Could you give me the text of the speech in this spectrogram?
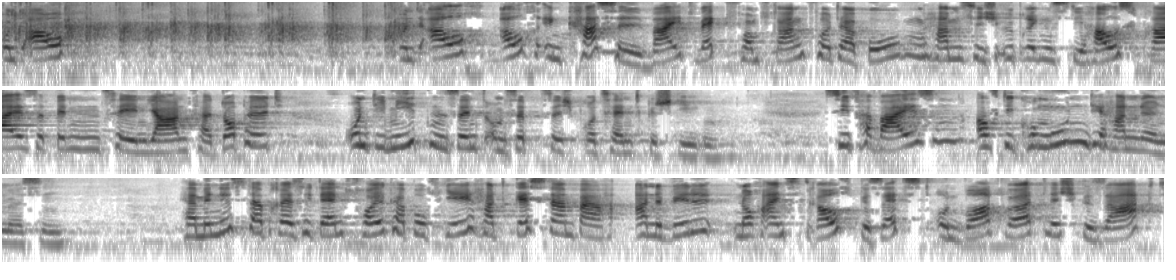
Und auch und auch, auch in Kassel, weit weg vom Frankfurter Bogen, haben sich übrigens die Hauspreise binnen zehn Jahren verdoppelt, und die Mieten sind um 70% gestiegen. Sie verweisen auf die Kommunen, die handeln müssen. Herr Ministerpräsident Volker Bouffier hat gestern bei Anne Will noch eins draufgesetzt und wortwörtlich gesagt,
